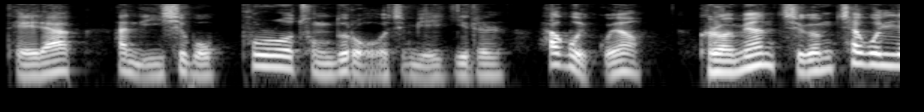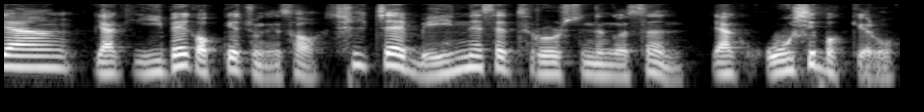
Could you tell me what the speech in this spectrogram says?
대략 한 25% 정도로 지금 얘기를 하고 있고요. 그러면 지금 채굴량 약 200억 개 중에서 실제 메인넷에 들어올 수 있는 것은 약 50억 개로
